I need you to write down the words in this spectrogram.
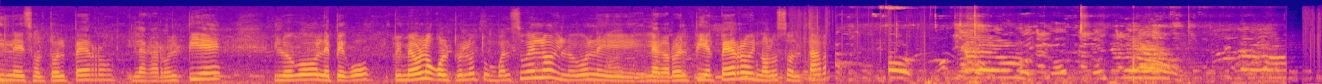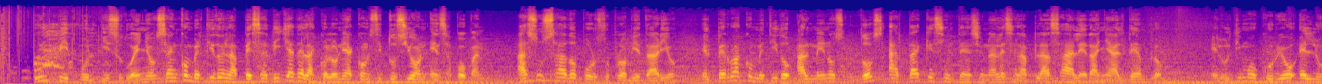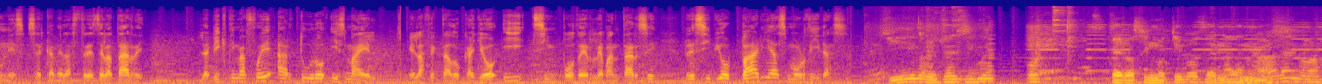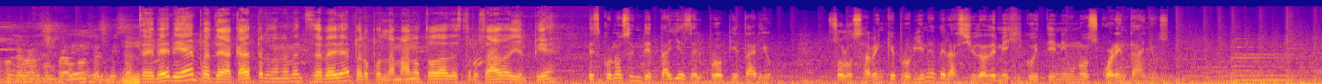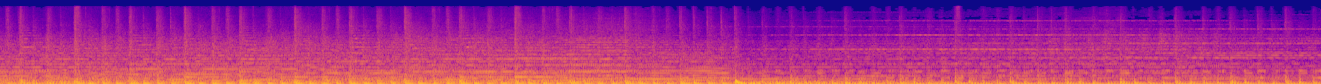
y le soltó el perro y le agarró el pie y luego le pegó. Primero lo golpeó lo tumbó al suelo y luego le, le agarró el pie el perro y no lo soltaba. Un pitbull y su dueño se han convertido en la pesadilla de la colonia Constitución en Zapopan. Asusado por su propietario, el perro ha cometido al menos dos ataques intencionales en la plaza aledaña al templo. El último ocurrió el lunes, cerca de las 3 de la tarde. La víctima fue Arturo Ismael. El afectado cayó y, sin poder levantarse, recibió varias mordidas. Sí, me echó encima. Pero sin motivos de nada. Nada, nomás servicios. Se ve bien, pues de acá personalmente se ve bien, pero pues la mano toda destrozada y el pie. Desconocen detalles del propietario. Solo saben que proviene de la Ciudad de México y tiene unos 40 años.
